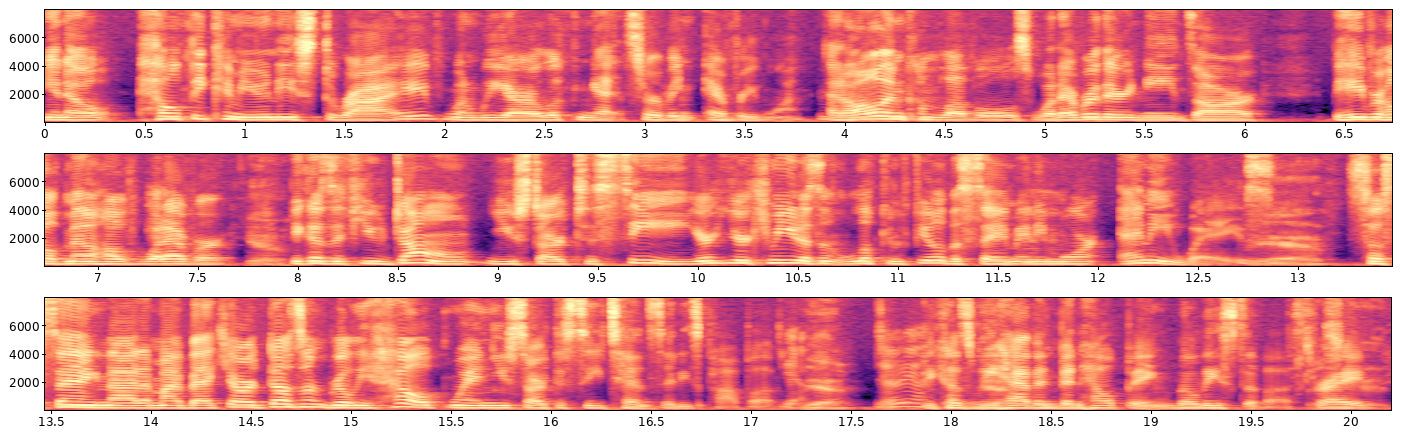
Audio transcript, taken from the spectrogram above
you know, healthy communities thrive when we are looking at serving everyone at mm-hmm. all income levels, whatever their needs are, behavioral health, mental health, whatever. Because if you don't, you start to see your, your community doesn't look and feel the same mm-hmm. anymore, anyways. Yeah. So saying not in my backyard doesn't really help when you start to see 10 cities pop up Yeah. Yeah. Oh, yeah. because we haven't been helping the least of us, right? good.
